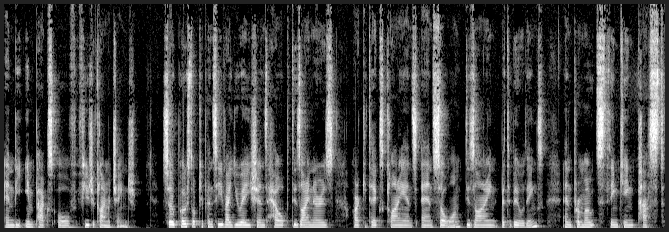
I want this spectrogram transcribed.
and the impacts of future climate change. So, post occupancy evaluations help designers, architects, clients, and so on design better buildings and promotes thinking past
